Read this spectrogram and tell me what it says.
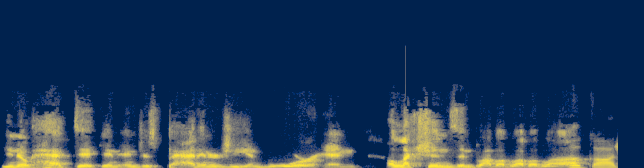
you know, hectic and, and just bad energy and war and elections and blah, blah, blah, blah, blah. Oh God.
